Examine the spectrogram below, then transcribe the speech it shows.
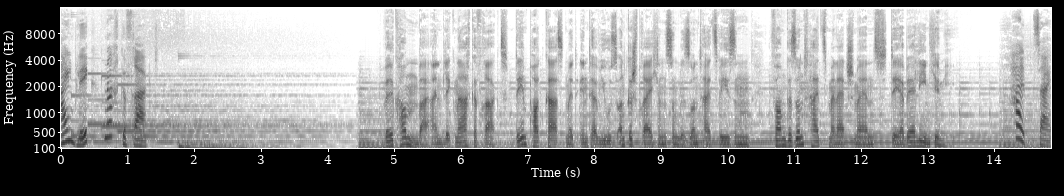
Einblick nachgefragt. Willkommen bei Einblick nachgefragt, dem Podcast mit Interviews und Gesprächen zum Gesundheitswesen vom Gesundheitsmanagement der Berlin Chemie. Halbzeit.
